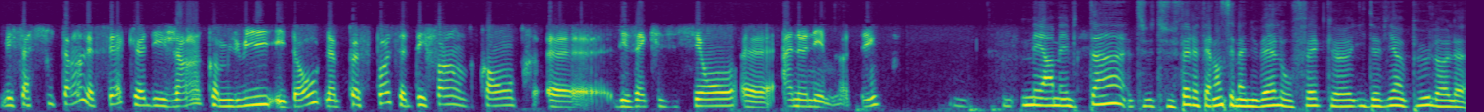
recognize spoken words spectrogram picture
mais ça sous-tend le fait que des gens comme lui et d'autres ne peuvent pas se défendre contre euh, des inquisitions euh, anonymes. Là. Mais en même temps, tu, tu fais référence, Emmanuel, au fait qu'il devient un peu là, le,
